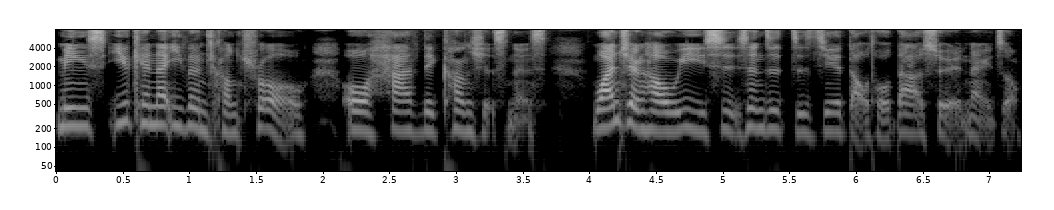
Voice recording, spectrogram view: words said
Means you cannot even control or have the consciousness，完全毫无意识，甚至直接倒头大睡的那一种。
